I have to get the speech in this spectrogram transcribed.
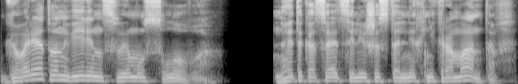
Говорят, он верен своему слову. Но это касается лишь остальных некромантов.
